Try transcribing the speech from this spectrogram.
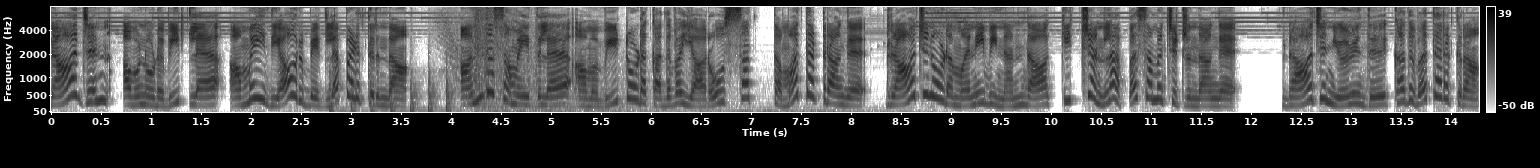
ராஜன் அவனோட வீட்ல அமைதியா ஒரு பெட்ல படுத்திருந்தான். அந்த சமயத்துல அவன் வீட்டோட கதவை யாரோ சத்தமா தட்டுறாங்க. ராஜனோட மனைவி நந்தா கிச்சன்ல அப்ப சமைச்சிட்டு இருந்தாங்க. ராஜன் எழுந்து கதவை திறக்கிறான்.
